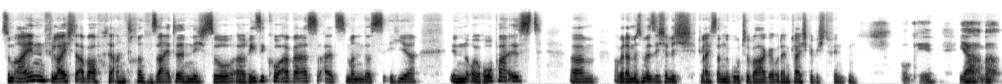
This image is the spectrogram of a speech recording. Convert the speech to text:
Zum einen, vielleicht aber auf der anderen Seite nicht so äh, risikoavers, als man das hier in Europa ist. Ähm, aber da müssen wir sicherlich gleichsam eine gute Waage oder ein Gleichgewicht finden. Okay. Ja, aber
